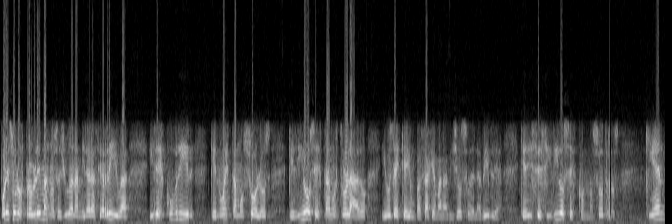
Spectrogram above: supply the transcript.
Por eso los problemas nos ayudan a mirar hacia arriba y descubrir que no estamos solos, que Dios está a nuestro lado. Y vos sabés que hay un pasaje maravilloso de la Biblia que dice, si Dios es con nosotros, ¿quién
